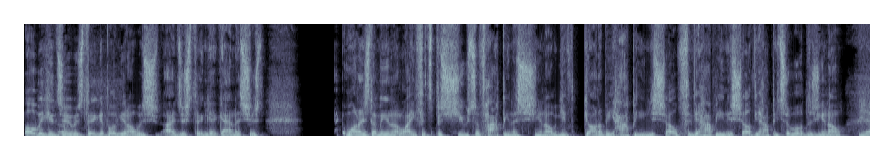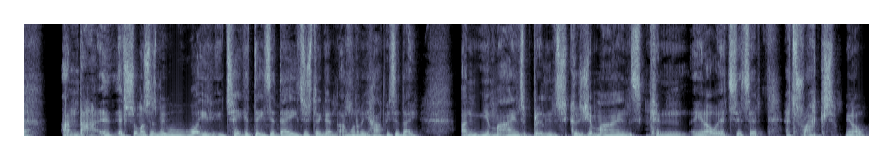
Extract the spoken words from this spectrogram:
all we can so. do is think about, you know, is I just think again, it's just what is the meaning of life? It's pursuit of happiness. You know, you've got to be happy in yourself. If you're happy in yourself, you're happy to others. You know. Yeah. And that, if someone says to me, what you take it day to day, just thinking, I want to be happy today. And your mind's brilliant because your mind can, you know, it's, it's a, attracts, you know,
